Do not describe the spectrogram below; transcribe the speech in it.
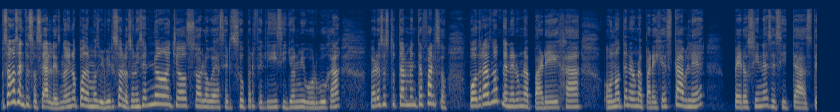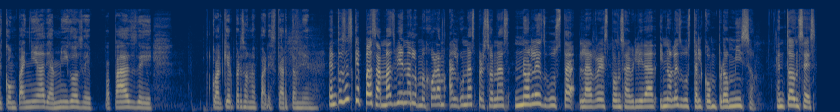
Pues somos entes sociales, ¿no? Y no podemos vivir solos. Uno dice, no, yo solo voy a ser súper feliz y yo en mi burbuja, pero eso es totalmente falso. Podrás no tener una pareja o no tener una pareja estable, pero sí necesitas de compañía, de amigos, de papás, de cualquier persona para estar también. Entonces, ¿qué pasa? Más bien a lo mejor a algunas personas no les gusta la responsabilidad y no les gusta el compromiso. Entonces,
